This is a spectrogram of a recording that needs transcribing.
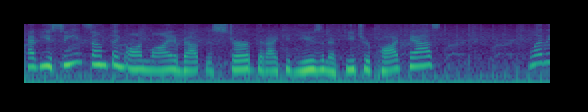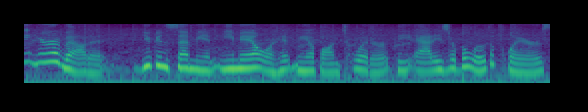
Have you seen something online about Disturbed that I could use in a future podcast? Let me hear about it. You can send me an email or hit me up on Twitter. The addies are below the players.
